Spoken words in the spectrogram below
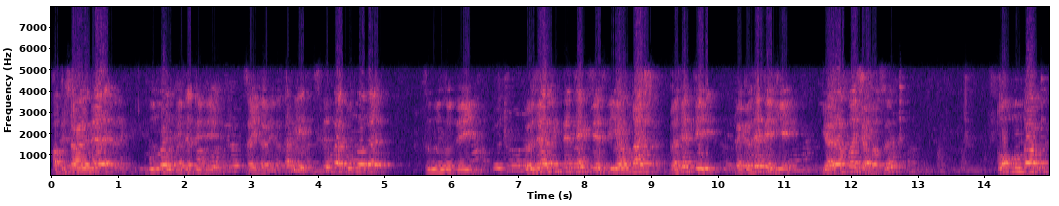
Hapishanede bulunan gazeteci sayılarıyla. Tabii sıkıntılar bununla da sınırlı değil. Özellikle tek sesli yandaş gazete ve gazeteci yaratma çabası toplumdan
